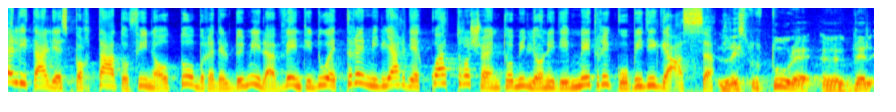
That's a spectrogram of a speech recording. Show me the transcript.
e l'Italia ha esportato fino a ottobre del 2022 3 miliardi e 400 milioni di metri cubi di gas. Le strutture, eh, delle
